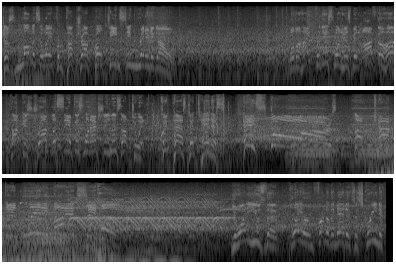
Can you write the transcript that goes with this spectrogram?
Just moments away from puck drop, both teams seem ready to go. Well, the hype for this one has been off the hook. Puck is dropped. Let's see if this one actually lives up to it. Quick pass to Tanis. He scores! The captain leading by example! You want to use the player in front of the net as a screen if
